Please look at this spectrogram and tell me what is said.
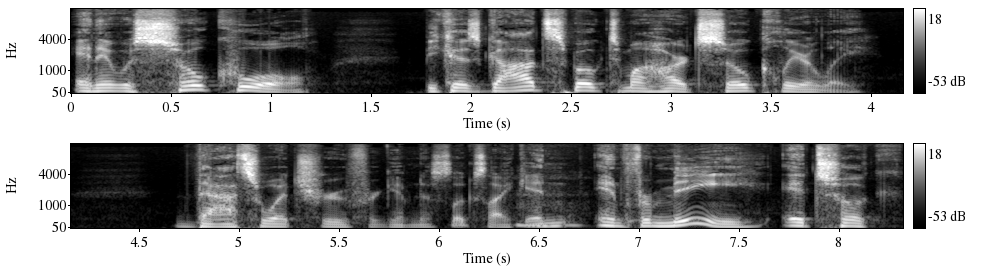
and it was so cool because God spoke to my heart so clearly. That's what true forgiveness looks like. And and for me, it took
